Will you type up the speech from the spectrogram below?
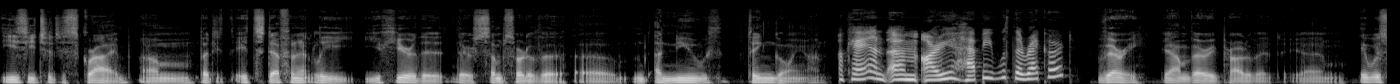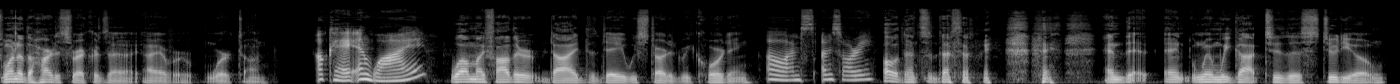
easy to describe, um, but it, it's definitely you hear that there's some sort of a a, a new thing going on. Okay, and um, are you happy with the record? Very. Yeah, I'm very proud of it. Um, it was one of the hardest records I, I ever worked on. Okay, and why? Well, my father died the day we started recording. Oh, I'm I'm sorry. Oh, that's that's and and when we got to the studio,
